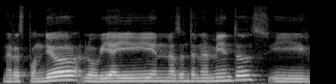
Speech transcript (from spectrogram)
me respondió, lo vi ahí en los entrenamientos y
